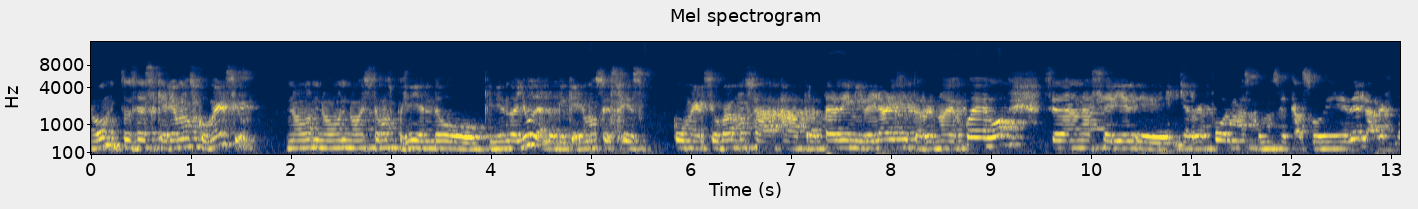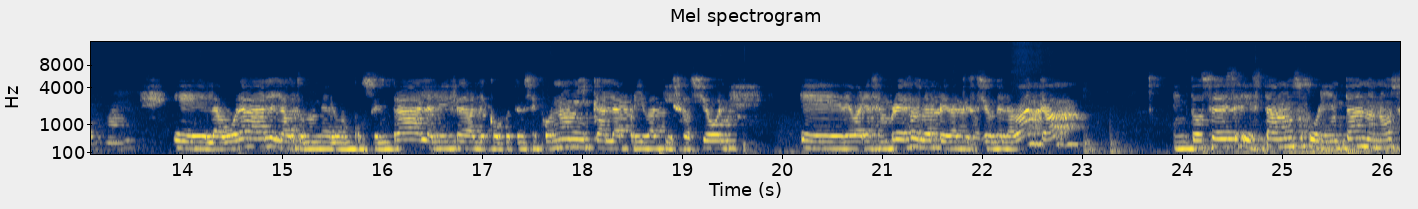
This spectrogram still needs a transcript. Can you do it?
¿no? Entonces queremos comercio, no, no, no estamos pidiendo, pidiendo ayuda, lo que queremos es, comercio, vamos a, tratar de nivelar ese terreno de juego, se dan una serie de, reformas, como es el caso de, la reforma eh, laboral, la autonomía del Banco Central, la Ley Federal de Competencia Económica, la privatización eh, de varias empresas, la privatización de la banca. Entonces estamos orientándonos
